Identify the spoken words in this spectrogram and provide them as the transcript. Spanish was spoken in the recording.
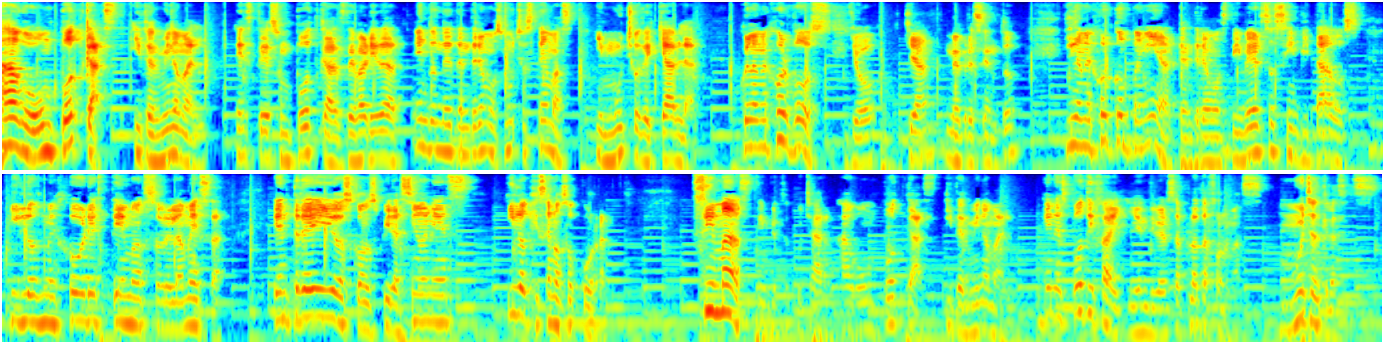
Hago un podcast y termina mal. Este es un podcast de variedad en donde tendremos muchos temas y mucho de qué hablar. Con la mejor voz, yo, Jan, me presento, y la mejor compañía tendremos diversos invitados y los mejores temas sobre la mesa, entre ellos conspiraciones y lo que se nos ocurra. Sin más, te invito a escuchar Hago un podcast y termina mal en Spotify y en diversas plataformas. Muchas gracias.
